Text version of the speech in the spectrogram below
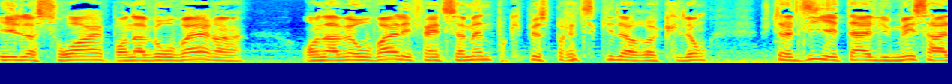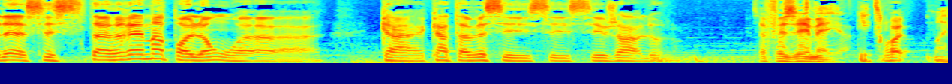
Et le soir, puis on avait ouvert un, on avait ouvert les fins de semaine pour qu'ils puissent pratiquer leur reculon. Je te dis, il était allumé, ça allait, c'est- c'était vraiment pas long euh, quand, quand t'avais ces, ces, ces gens-là. Ça faisait meilleur. Ouais.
